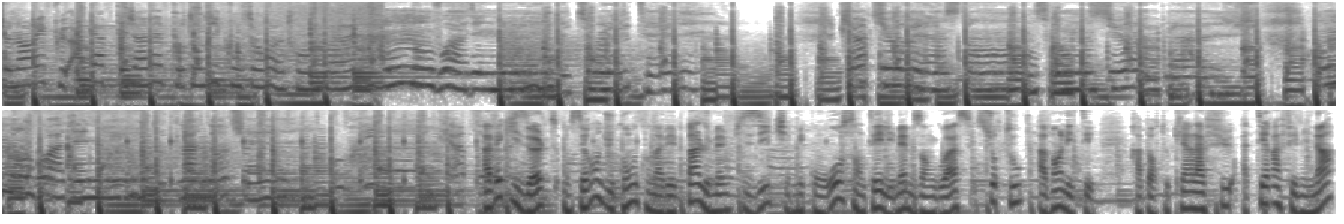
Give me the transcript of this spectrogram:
Je n'arrive plus à capter, jamais pourtant dit qu'on se retrouvait. On envoie des nudes tout l'été. Capturer l'instant, Avec Iselt, on s'est rendu compte qu'on n'avait pas le même physique, mais qu'on ressentait les mêmes angoisses, surtout avant l'été. Rapporte Claire Laffut à Terra Femina,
